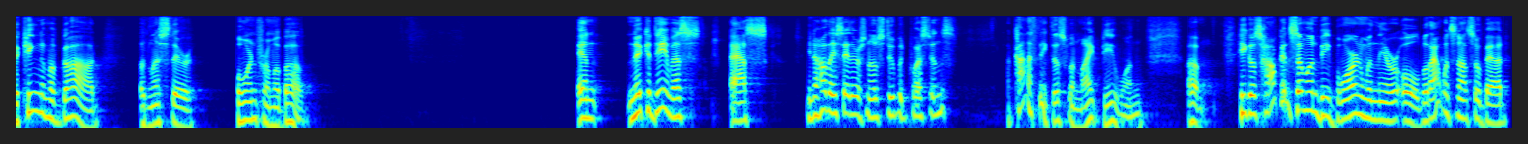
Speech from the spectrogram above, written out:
the kingdom of God unless they're born from above. And Nicodemus asks, you know how they say there's no stupid questions? I kind of think this one might be one. Um, he goes, How can someone be born when they are old? Well, that one's not so bad.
